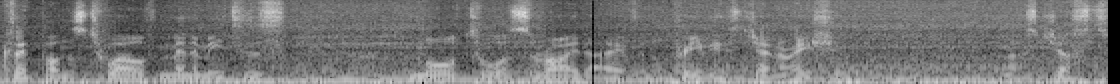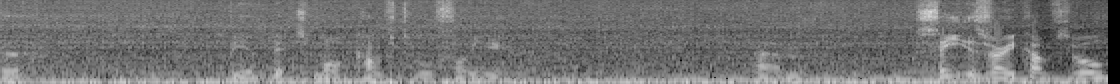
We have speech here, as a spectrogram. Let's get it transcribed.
clip-ons 12 millimeters more towards the rider over the previous generation, and that's just to be a bit more comfortable for you. Um, seat is very comfortable,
